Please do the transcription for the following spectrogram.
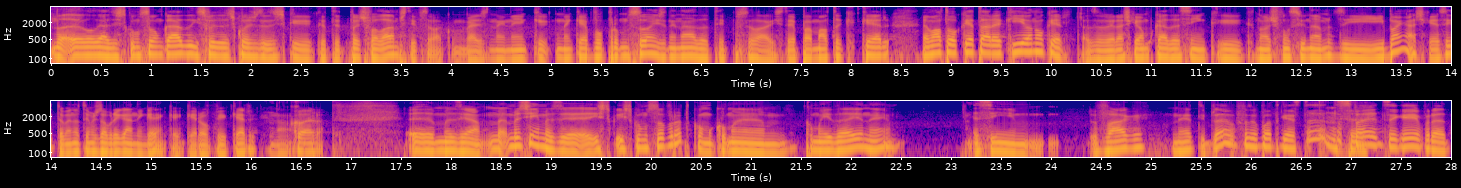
Aliás, isto começou um bocado, isso foi das coisas que, que até depois falámos, tipo, sei lá, com um gajo nem, nem, nem quer pôr promoções, nem nada, tipo, sei lá, isto é para a malta que quer, a malta ou quer estar aqui ou não quer, estás a ver? Acho que é um bocado assim que, que nós funcionamos e, e bem, acho que é assim, também não temos de obrigar ninguém, quem quer ouvir quer, não, Claro. Uh, mas, yeah, ma- mas sim, mas uh, isto, isto começou pronto, como com uma, com uma ideia, né? Assim, vaga, né? Tipo, ah, vou fazer um podcast, ah, tá Sim. bem, não sei o quê, pronto.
